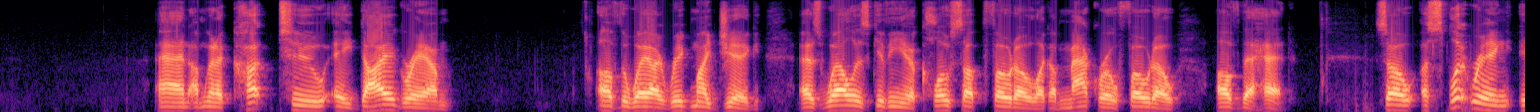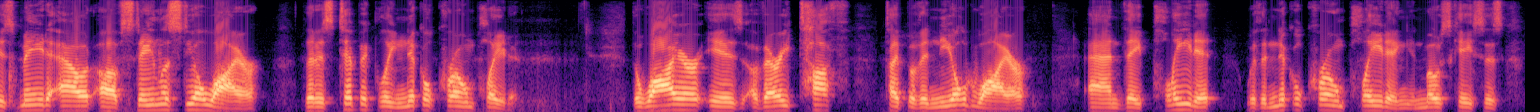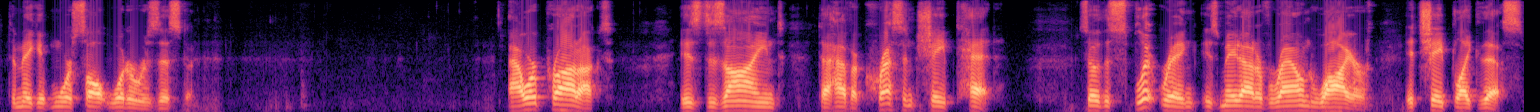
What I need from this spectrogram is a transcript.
and I'm going to cut to a diagram of the way I rig my jig as well as giving you a close-up photo like a macro photo of the head. So a split ring is made out of stainless steel wire that is typically nickel chrome plated. The wire is a very tough type of annealed wire and they plate it with a nickel chrome plating in most cases to make it more saltwater resistant. Our product is designed to have a crescent shaped head. So the split ring is made out of round wire. It's shaped like this.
